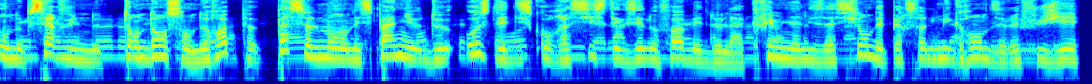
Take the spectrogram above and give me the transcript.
on observe une tendance en Europe, pas seulement en Espagne, de hausse des discours racistes et xénophobes et de la criminalisation des personnes migrantes et réfugiées.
